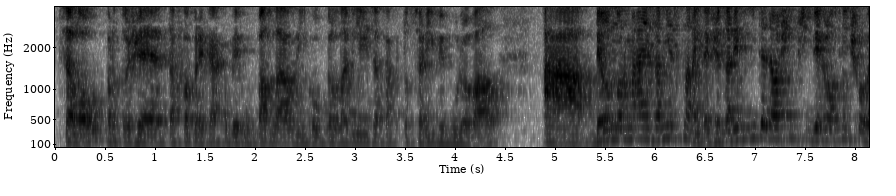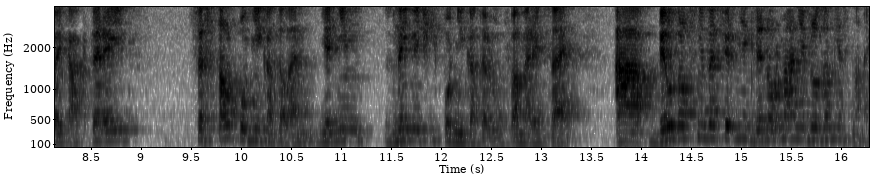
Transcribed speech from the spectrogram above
celou, protože ta fabrika jakoby upadla, on ji koupil levněji a pak to celý vybudoval. A byl normálně zaměstnaný. Takže tady vidíte další příběh vlastně člověka, který se stal podnikatelem, jedním z největších podnikatelů v Americe a byl vlastně ve firmě, kde normálně byl zaměstnaný.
